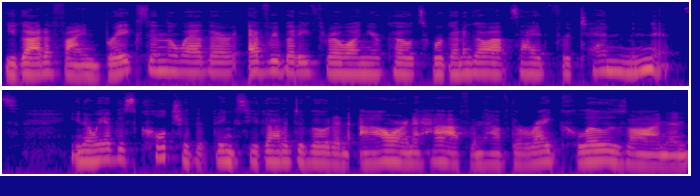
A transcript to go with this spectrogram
you got to find breaks in the weather. Everybody throw on your coats. We're going to go outside for 10 minutes. You know we have this culture that thinks you got to devote an hour and a half and have the right clothes on and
